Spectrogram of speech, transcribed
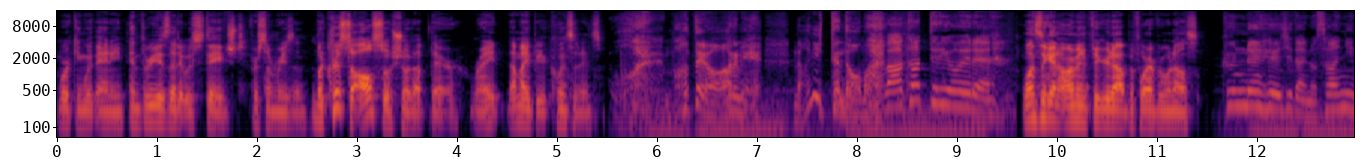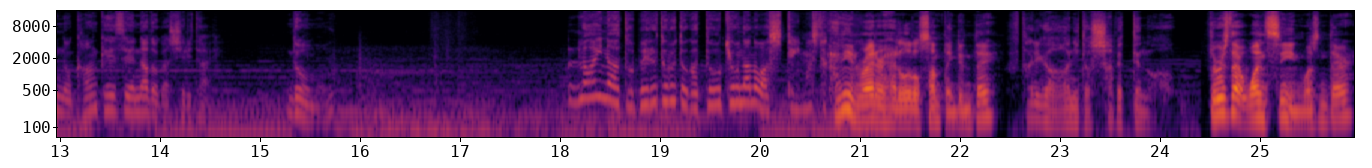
working with Annie. And three is that it was staged for some reason. But Krista also showed up there, right? That might be a coincidence. おい待てよアルミ何言ってんだお前分かってるよエレン Once again, Armin figured out before everyone else. 訓練兵時代の3人の関係性などが知りたいどう思う ライナーとベルトルトが同郷なのは知っていましたが Annie and Reiner had a little something, didn't they? 二人が兄と喋ってんの There was that one scene, wasn't there?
